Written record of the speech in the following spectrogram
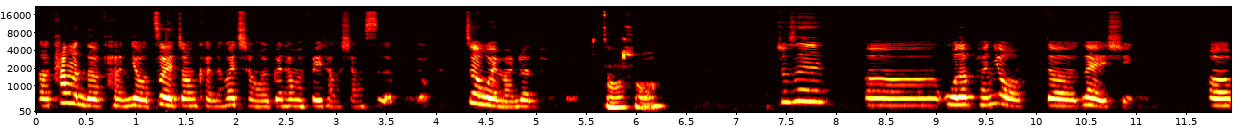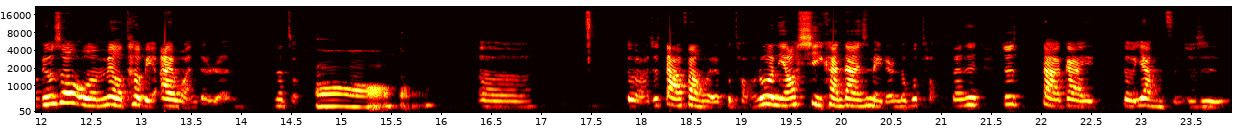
呃，他们的朋友最终可能会成为跟他们非常相似的朋友，这我也蛮认同的。怎么说？就是呃，我的朋友的类型，呃，比如说我们没有特别爱玩的人那种，哦，懂了。呃，对啊，就大范围的不同。如果你要细看，当然是每个人都不同，但是就是大概的样子，就是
